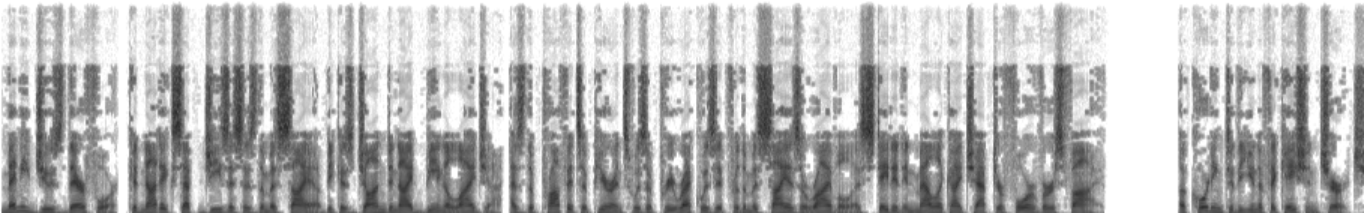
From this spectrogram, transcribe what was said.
Many Jews therefore, could not accept Jesus as the Messiah because John denied being Elijah, as the prophet's appearance was a prerequisite for the Messiah's arrival as stated in Malachi chapter 4 verse 5. According to the Unification Church,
